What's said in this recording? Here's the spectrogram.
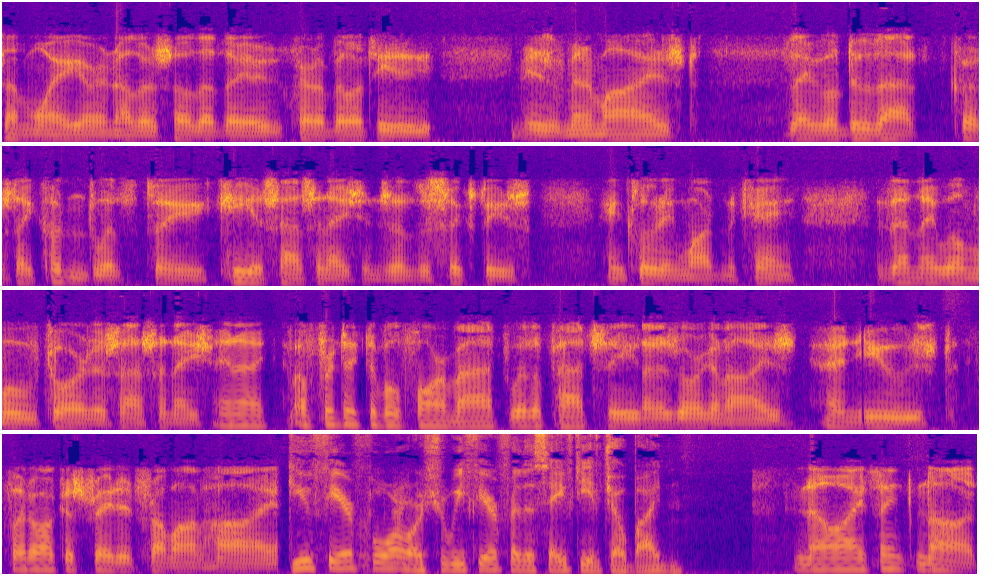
some way or another so that their credibility is minimized, they will do that. Of course, they couldn't with the key assassinations of the 60s, including Martin King. Then they will move toward assassination in a, a predictable format with a patsy that is organized and used but orchestrated from on high. Do you fear for, or should we fear for the safety of Joe Biden? No, I think not.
